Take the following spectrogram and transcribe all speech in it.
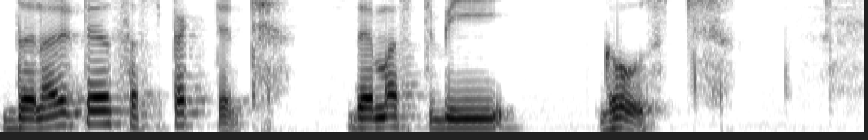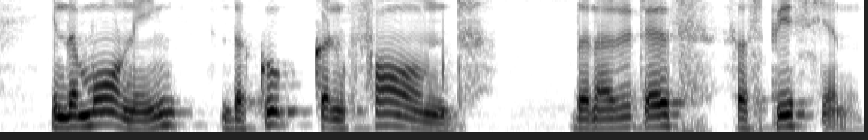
The narrator suspected there must be ghosts. In the morning, the cook confirmed the narrator's suspicion.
